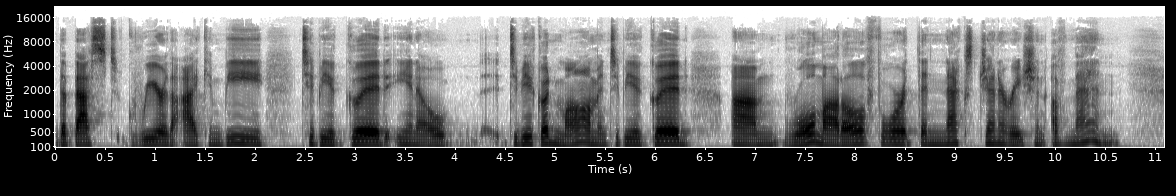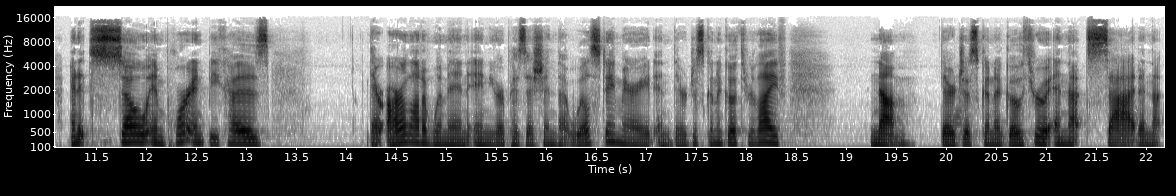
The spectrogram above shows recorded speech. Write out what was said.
the best greer that i can be to be a good you know to be a good mom and to be a good um, role model for the next generation of men. And it's so important because there are a lot of women in your position that will stay married and they're just going to go through life numb. They're just going to go through it. And that's sad. And that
